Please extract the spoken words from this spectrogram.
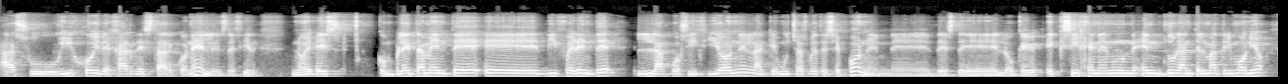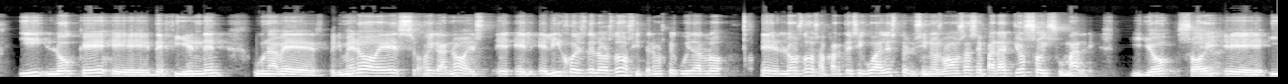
a su hijo y dejar de estar con él. Es decir, no es completamente eh, diferente la posición en la que muchas veces se ponen, eh, desde lo que exigen en durante el matrimonio y lo que eh, defienden una vez. Primero es, oiga, no, es, el, hijo es de los dos y tenemos que cuidarlo los dos a partes iguales, pero si nos vamos a separar, yo soy su madre. Y yo soy y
